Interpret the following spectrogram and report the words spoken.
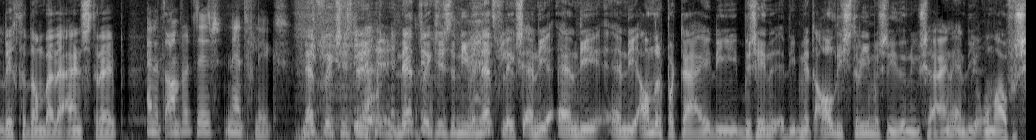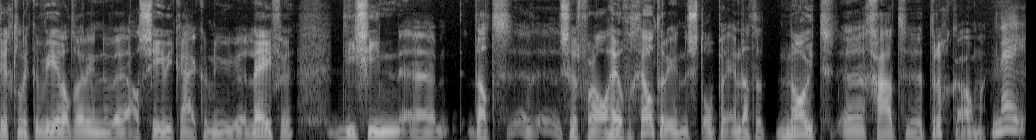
ligt er dan bij de eindstreep? En het antwoord is Netflix. Netflix is de, Netflix is de nieuwe Netflix. En die, en, die, en die andere partijen, die, bezinnen, die met al die streamers die er nu zijn... en die onoverzichtelijke wereld waarin we als seriekijker nu eh, leven... die zien uh, dat ze er vooral heel veel geld erin stoppen... en dat het nooit gaat terugkomen. Nee,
